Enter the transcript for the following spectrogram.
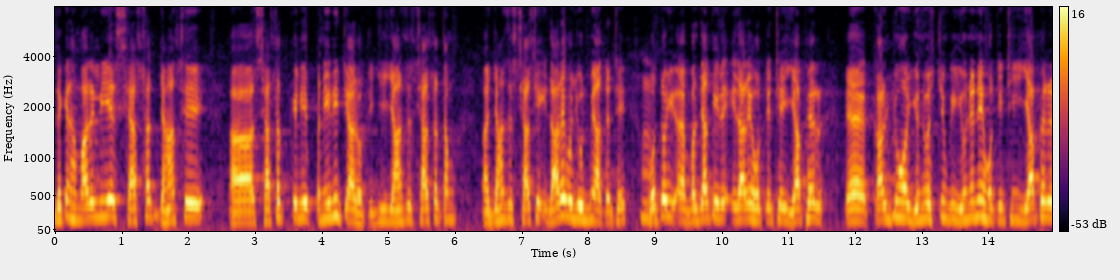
लेकिन हमारे लिए सियासत जहाँ से सियासत के लिए पनीरी तैयार होती थी जहाँ से सियासत हम जहाँ से सियासी इदारे वजूद में आते थे हम्म। वो तो बलदियाती इदारे होते थे या फिर कॉलेजों और यूनिवर्सिटियों की यूनियनें होती थी या फिर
